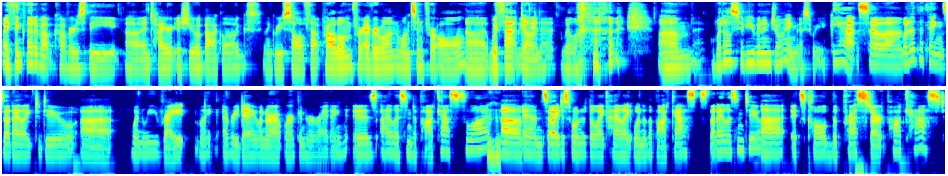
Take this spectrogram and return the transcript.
I think that about covers the uh, entire issue of backlogs. I think we've solved that problem for everyone once and for all. Uh, with that We done, it. Will, um, what else have you been enjoying this week? Yeah. So um, one of the things that I like to do uh, when we write, like every day when we're at work and we're writing, is I listen to podcasts a lot. Mhm. Um, and so I just wanted to like highlight one of the podcasts that I listen to. Uh, it's called the Press Start podcast.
